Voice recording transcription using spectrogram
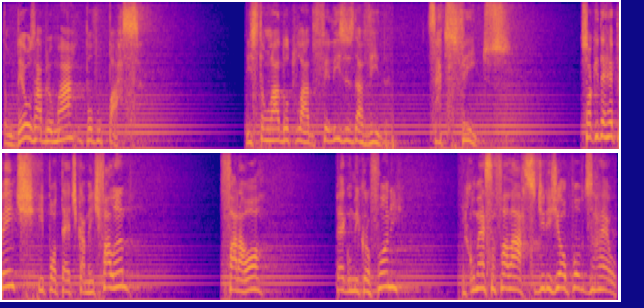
Então Deus abre o mar, o povo passa. Estão lá do outro lado, felizes da vida, satisfeitos. Só que de repente, hipoteticamente falando, Faraó pega o microfone e começa a falar, se dirigir ao povo de Israel:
